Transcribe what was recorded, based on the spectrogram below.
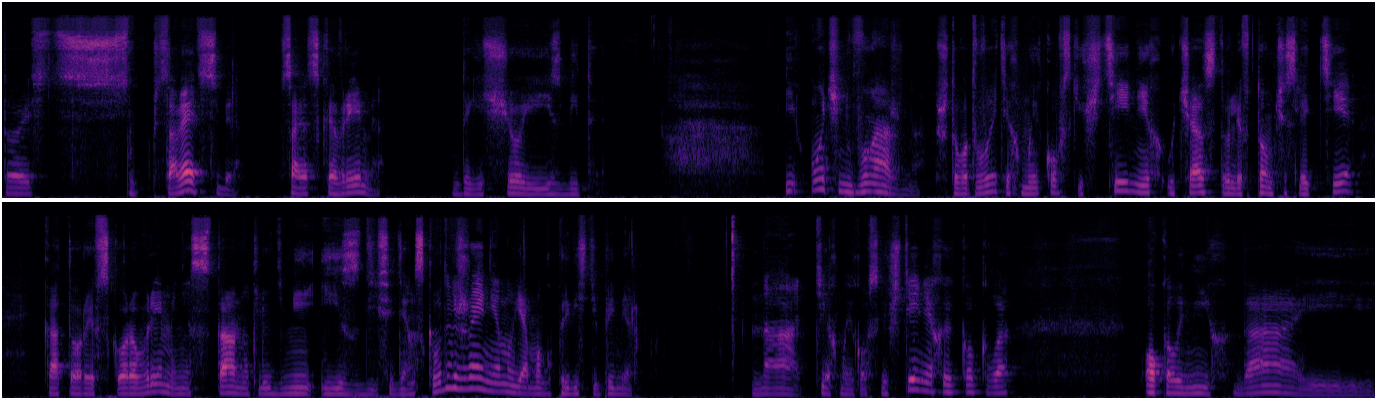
То есть, представляете себе, в советское время, да еще и избитые. И очень важно, что вот в этих маяковских чтениях участвовали в том числе те, которые в скором времени станут людьми из диссидентского движения. Ну, я могу привести пример. На тех маяковских чтениях и около, около них, да, и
